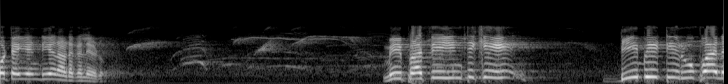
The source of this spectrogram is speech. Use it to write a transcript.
ఓటేయండి అని అడగలేడు. మీ ప్రతి ఇంటికి డీబీటీ రూపాన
